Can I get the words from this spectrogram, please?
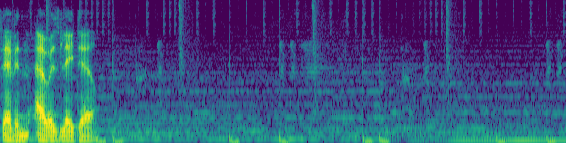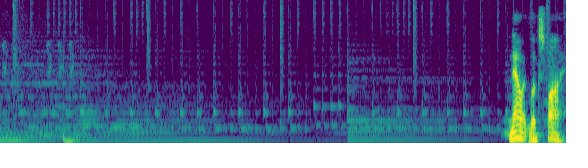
Seven hours later. Now it looks fine.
